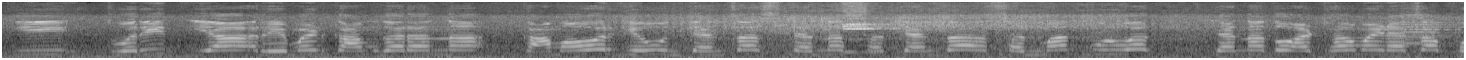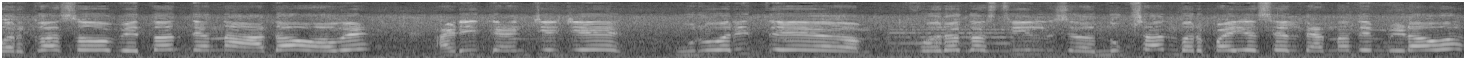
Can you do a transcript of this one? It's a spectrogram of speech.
की त्वरित या रेमंड कामगारांना कामावर घेऊन त्यांचा त्यांना स त्यांचा सन्मानपूर्वक त्यांना तो अठरा महिन्याचा फरकासह वेतन त्यांना आदा व्हावे आणि त्यांचे जे उर्वरित ते फरक असतील नुकसान भरपाई असेल त्यांना ते मिळावं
